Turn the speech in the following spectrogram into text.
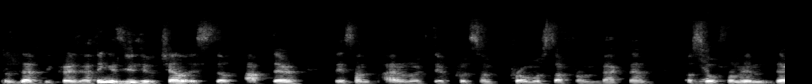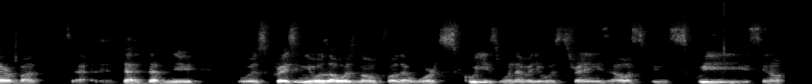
That's definitely crazy. I think his YouTube channel is still up there. They some I don't know if they put some promo stuff from back then or so from him there, but uh, that definitely was crazy. And he was always known for that word squeeze. Whenever he was training, he's always being squeeze, you know,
